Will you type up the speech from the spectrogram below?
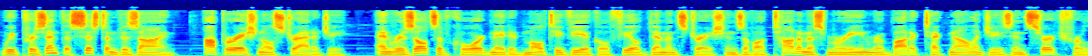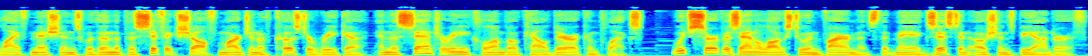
we present the system design, operational strategy, and results of coordinated multi-vehicle field demonstrations of autonomous marine robotic technologies in search for life missions within the Pacific Shelf margin of Costa Rica and the Santorini Kolumbo caldera complex, which serve as analogs to environments that may exist in oceans beyond Earth.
